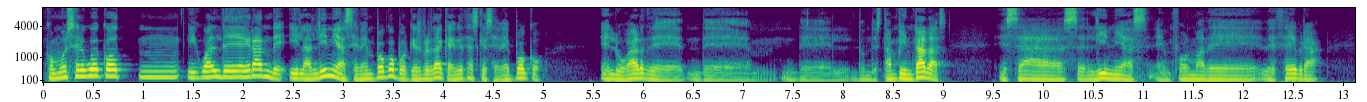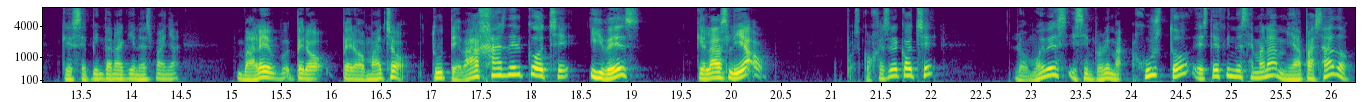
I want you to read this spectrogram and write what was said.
Como es el hueco mm, igual de grande y las líneas se ven poco, porque es verdad que hay veces que se ve poco en lugar de, de, donde están pintadas esas líneas en forma de, de, cebra que se pintan aquí en España, ¿vale? Pero, pero, macho, tú te bajas del coche y ves que la has liado. Pues coges el coche, lo mueves y sin problema. Justo este fin de semana me ha pasado.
